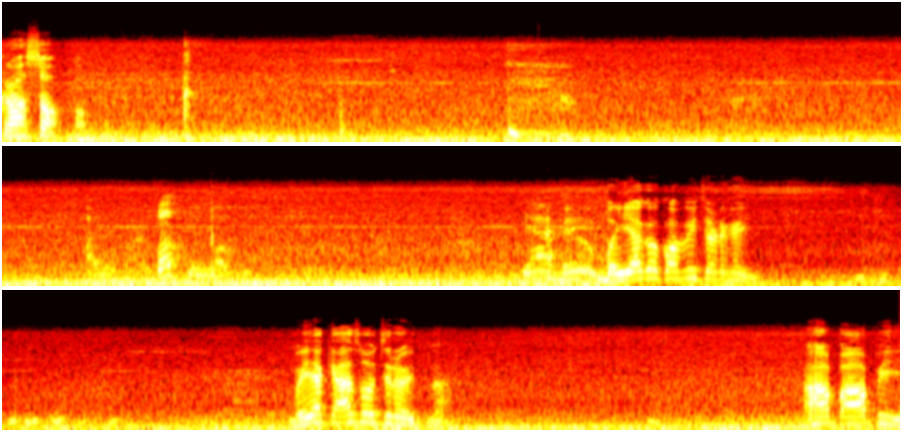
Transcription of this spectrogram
क्रॉसो क्या है? भैया को कॉफ़ी चढ़ गई। भैया क्या सोच रहे हो इतना? आप आप ही।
